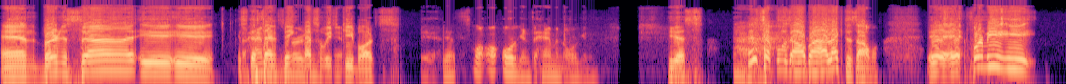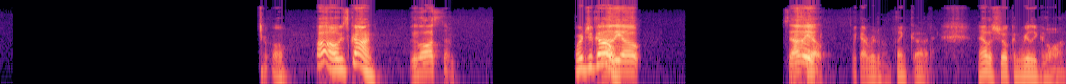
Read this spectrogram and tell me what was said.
And Burning Sun, i- i- it's The the, same Hammond thing, but with yeah. keyboards. Yeah. Yes. Well, organ, the Hammond organ. Yes. It's a good album. I like this album. Eh, eh, for me, eh, Oh, oh, he's gone. We lost him. Where'd you go? Celio. Celio. We got rid of him. Thank God. Now the show can really go on.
